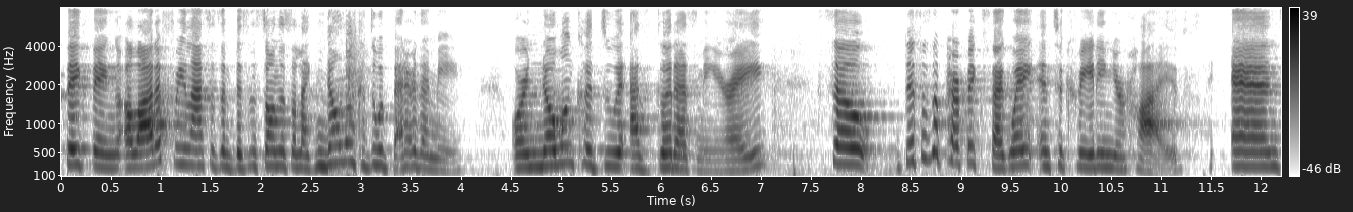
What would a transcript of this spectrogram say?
a big thing. A lot of freelancers and business owners are like, no one could do it better than me, or no one could do it as good as me, right? So this is a perfect segue into creating your hive. And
